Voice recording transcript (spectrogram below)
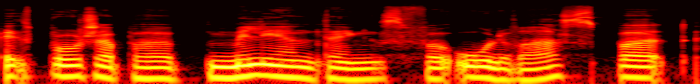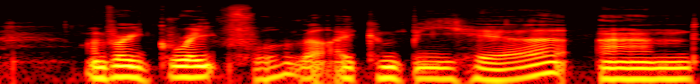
it's brought up a million things for all of us. But I'm very grateful that I can be here and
